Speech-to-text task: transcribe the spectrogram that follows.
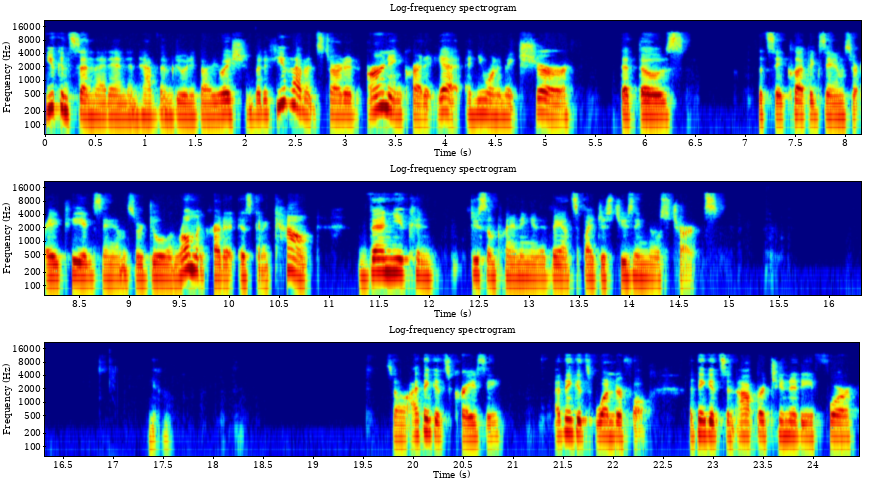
you can send that in and have them do an evaluation. But if you haven't started earning credit yet and you want to make sure that those, let's say, CLEP exams or AP exams or dual enrollment credit is going to count, then you can do some planning in advance by just using those charts. Yeah. So I think it's crazy. I think it's wonderful. I think it's an opportunity for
